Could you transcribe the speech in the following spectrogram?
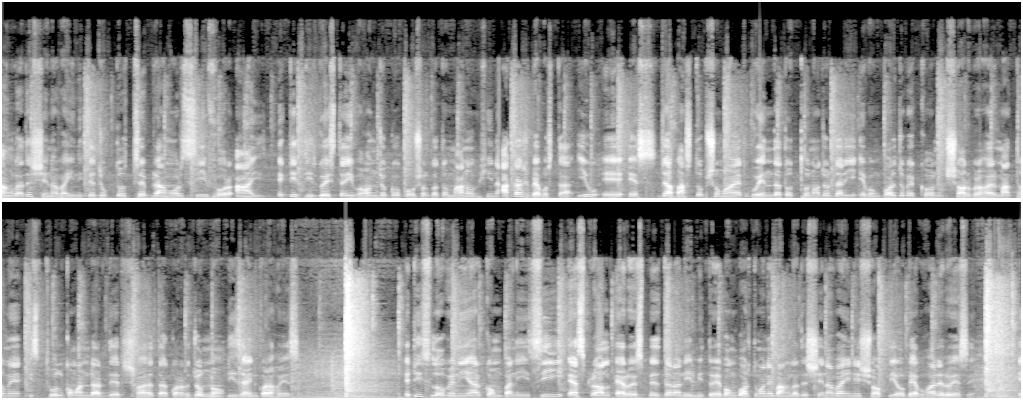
বাংলাদেশ সেনাবাহিনীতে যুক্ত হচ্ছে ব্রাহ্মর সি ফোর আই, একটি দীর্ঘস্থায়ী বহনযোগ্য কৌশলগত মানবহীন আকাশ ব্যবস্থা ইউএএস যা বাস্তব সময়ের গোয়েন্দা তথ্য নজরদারি এবং পর্যবেক্ষণ সরবরাহের মাধ্যমে স্থূল কমান্ডারদের সহায়তা করার জন্য ডিজাইন করা হয়েছে। এটি স্লোভেনিয়ার কোম্পানি সি অ্যাস্ট্রাল অ্যারোস্পেস দ্বারা নির্মিত এবং বর্তমানে বাংলাদেশ সেনাবাহিনীর সক্রিয় ব্যবহারে রয়েছে।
